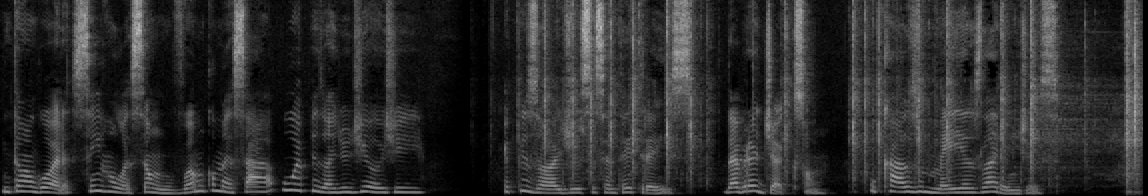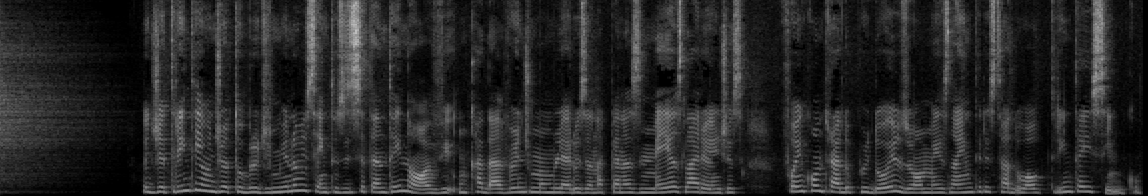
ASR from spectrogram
Então agora, sem enrolação, vamos começar o episódio de hoje. Episódio 63. Deborah Jackson. O caso Meias Laranjas. No dia 31 de outubro de 1979, um cadáver de uma mulher usando apenas meias laranjas foi encontrado por dois homens na Interestadual 35.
